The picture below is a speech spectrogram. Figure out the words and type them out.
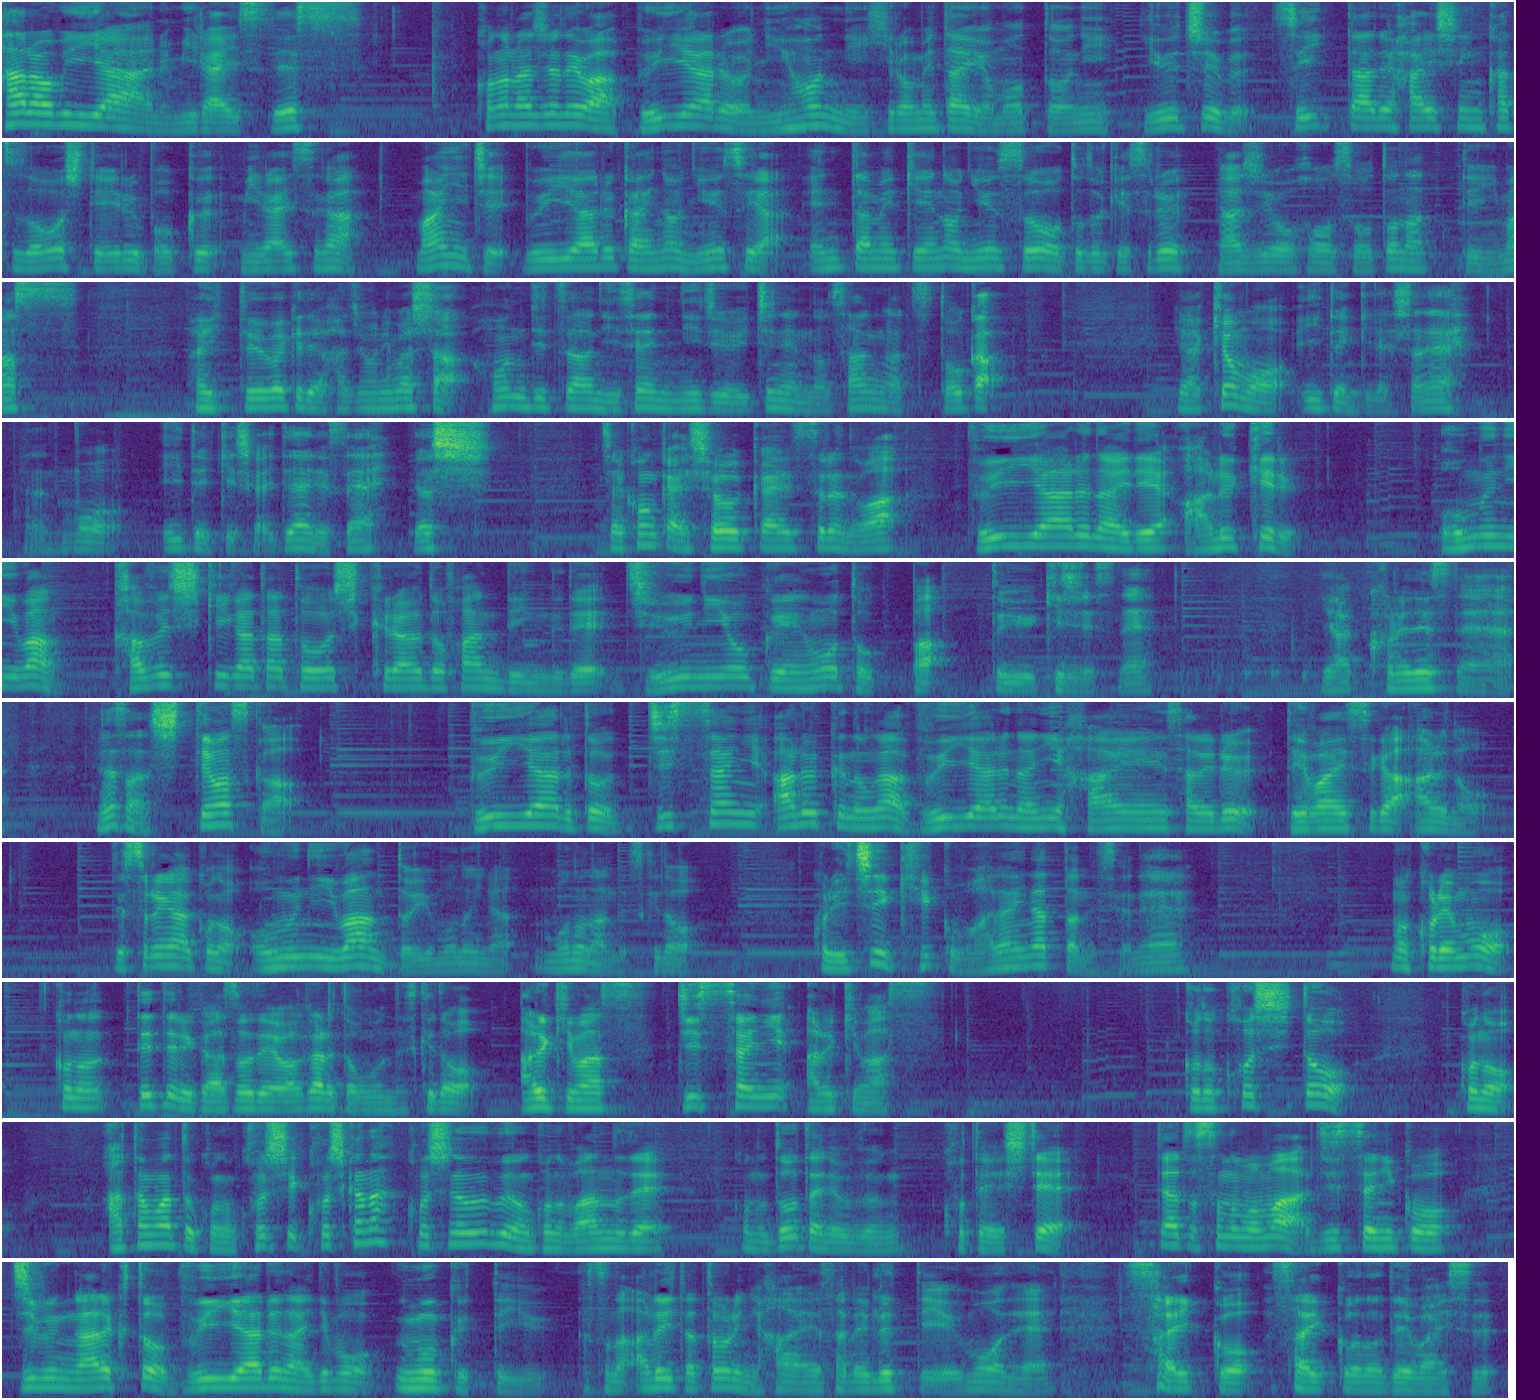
ハロー VR ミライスです。このラジオでは VR を日本に広めたいをモットーに YouTube、Twitter で配信活動をしている僕、ミライスが毎日 VR 界のニュースやエンタメ系のニュースをお届けするラジオ放送となっています。はい、というわけで始まりました。本日は2021年の3月10日。いや、今日もいい天気でしたね。もういい天気しか言ってないですね。よし。じゃあ今回紹介するのは VR 内で歩けるオムニワン株式型投資クラウドファンディングで12億円を突破という記事ですね。いやこれですね。皆さん知ってますか？VR と実際に歩くのが VR 内に反映されるデバイスがあるの。でそれがこのオムニワンというものになものなんですけどこれ一時期結構話題になったんですよね。まあこれもこの出てる画像でわかると思うんですけど歩きます。実際に歩きます。この腰とこの頭とこの腰腰かな？腰の部分をこのバンドでこの胴体の部分固定してであとそのまま実際にこう自分が歩くと VR 内でも動くっていうその歩いた通りに反映されるっていうもうね最高最高のデバイス。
